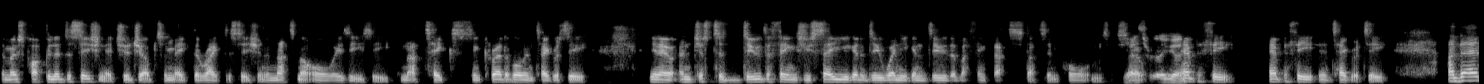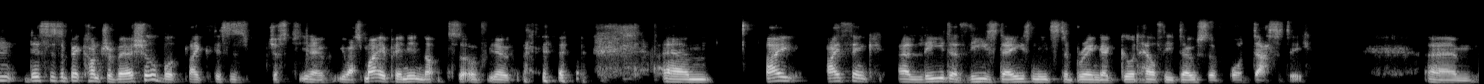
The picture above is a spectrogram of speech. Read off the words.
the most popular decision, it's your job to make the right decision. And that's not always easy. And that takes incredible integrity. You know, and just to do the things you say you're going to do when you're going to do them, I think that's that's important. So that's really good. Empathy, empathy, integrity. And then this is a bit controversial, but like this is just, you know, you ask my opinion, not sort of, you know, um, I I think a leader these days needs to bring a good, healthy dose of audacity. Um,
